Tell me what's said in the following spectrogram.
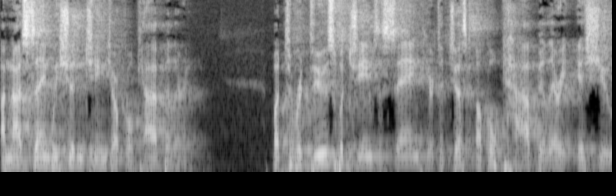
I'm not saying we shouldn't change our vocabulary. But to reduce what James is saying here to just a vocabulary issue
